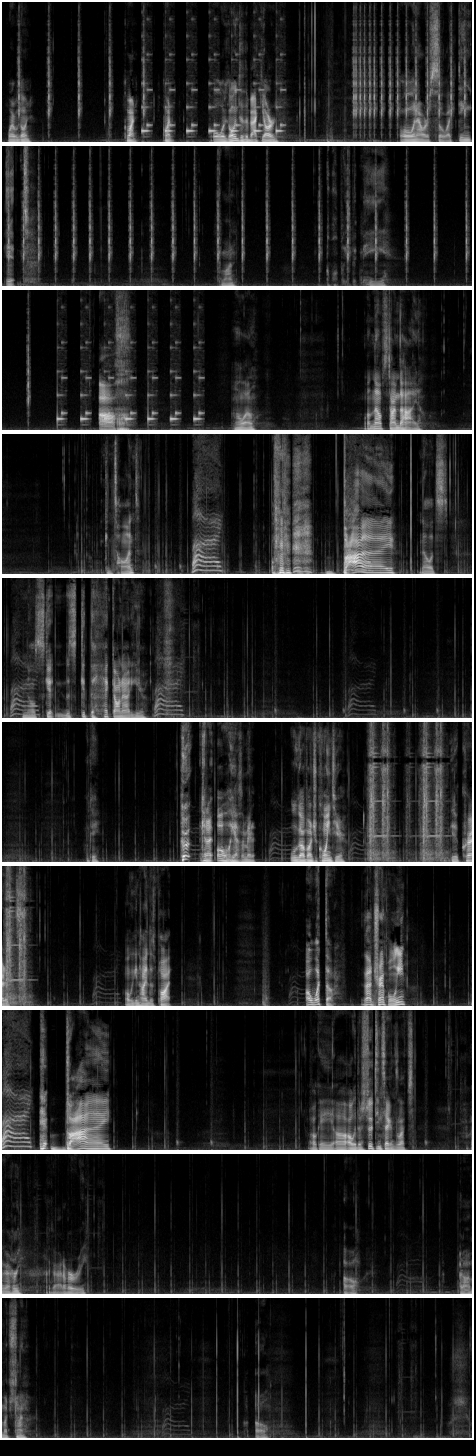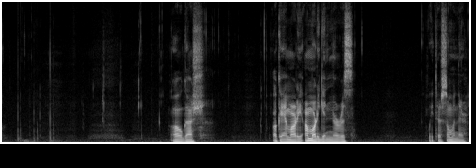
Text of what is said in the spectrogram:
Where are we going? Come on, come on. Oh, we're going to the backyard. Oh, now we're selecting it. Come on. Come on, please pick me. Oh. Oh well. Well, now it's time to hide. You can taunt. Bye. Bye. Now let's Bye. now let's get let's get the heck on out of here. Bye. Bye. Okay. Huh, Can I? Oh yes, I made it. Ooh, we got a bunch of coins here. Get credits. Oh, we can hide this pot. Oh, what the? Is that a trampoline? Bye. Bye. Okay, uh, oh, there's 15 seconds left. I gotta hurry. I gotta hurry. Uh oh. I don't have much time. Uh oh. Oh gosh. Okay, I'm already I'm already getting nervous. Wait, there's someone there.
